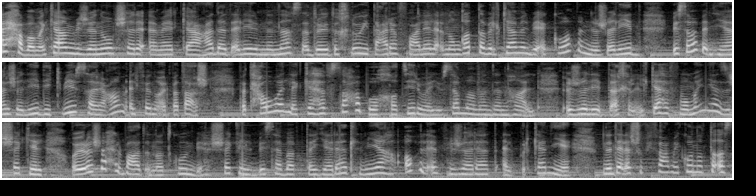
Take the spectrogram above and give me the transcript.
مرحبا مكان بجنوب شرق أمريكا. عدد قليل من الناس قدروا يدخلوه يتعرفوا عليه لأنه مغطى بالكامل باكوام من الجليد بسبب انهيار جليدي كبير صار عام 2014 فتحول لكهف صعب وخطير ويسمى مندنهال الجليد داخل الكهف مميز الشكل ويرجح البعض إنه تكون بهالشكل بسبب تيارات المياه أو الانفجارات البركانية. بننتقل لشو كيف عم يكون الطقس.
